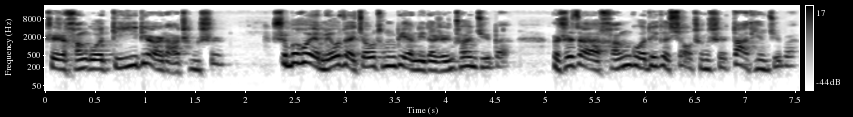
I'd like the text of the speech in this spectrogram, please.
这是韩国第一、第二大城市。世博会也没有在交通便利的仁川举办，而是在韩国的一个小城市大田举办。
